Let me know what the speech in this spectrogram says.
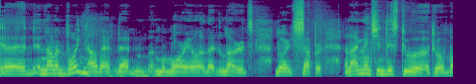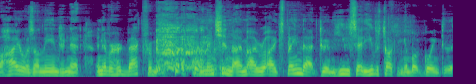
uh, null and void now. That that memorial, that Lord's Lord's Supper. And I mentioned this to a, to a Baha'i who was on the internet. I never heard back from him. I mentioned I, I, I explained that to him. He said he was talking about going to the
